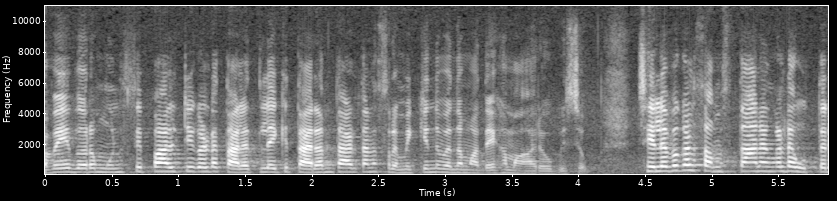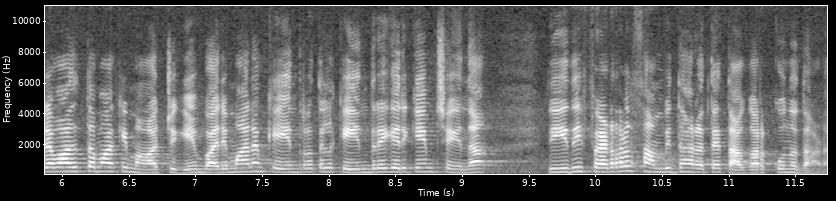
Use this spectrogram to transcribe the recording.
അവയെ വെറും മുനിസിപ്പാലിറ്റികളുടെ തലത്തിലേക്ക് തരം താഴ്ത്താൻ ശ്രമിക്കുന്നുവെന്നും അദ്ദേഹം ആരോപിച്ചു. ചിലവുകൾ സംസ്ഥാനങ്ങളുടെ ഉത്തരവാദിത്തമാക്കി മാറ്റുകയും വരുമാനം കേന്ദ്രത്തിൽ കേന്ദ്രീകരിക്കുകയും ചെയ്യുന്ന രീതി ഫെഡറൽ സംവിധാനത്തെ തകർക്കുന്നതാണ്.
